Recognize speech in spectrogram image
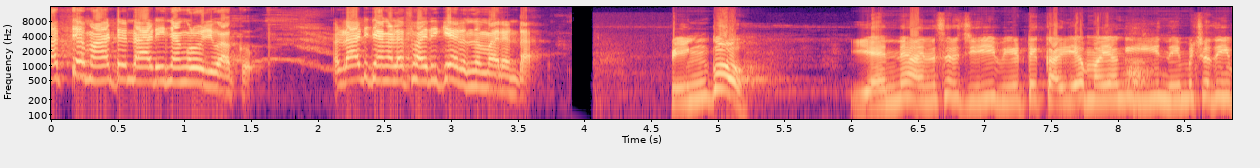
സത്യമായിട്ടും ഡാഡി ഞങ്ങൾ ഒഴിവാക്കും. ഡാഡി ഞങ്ങളെ ഭരിക്കാനൊന്നും വരണ്ട. പിങ്കോ! എന്നെ അനുസരിച്ച് ഈ വീട്ടിൽ കഴിയാൻ വയ്യെങ്കിൽ ഈ നിമിഷത്തിൽ ഈ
